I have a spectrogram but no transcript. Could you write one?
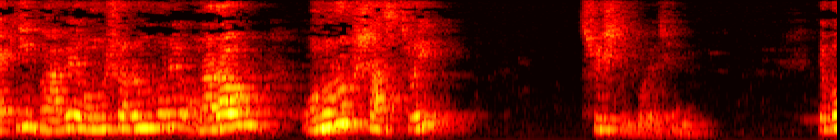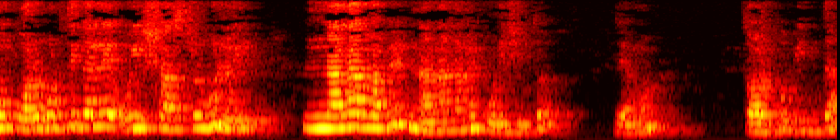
একইভাবে অনুসরণ করে ওনারাও অনুরূপ শাস্ত্রই সৃষ্টি করেছেন। এবং পরবর্তীকালে ওই শাস্ত্রগুলোই নানাভাবে নানা নামে পরিচিত, যেমন তর্কবিদ্যা,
